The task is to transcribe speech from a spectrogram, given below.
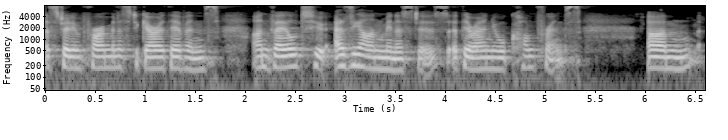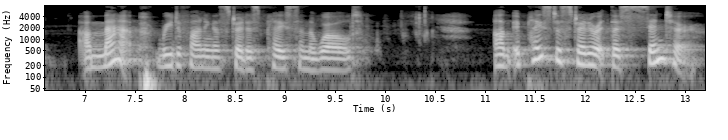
Australian Foreign Minister Gareth Evans unveiled to ASEAN ministers at their annual conference um, a map redefining Australia's place in the world. Um, it placed Australia at the centre,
